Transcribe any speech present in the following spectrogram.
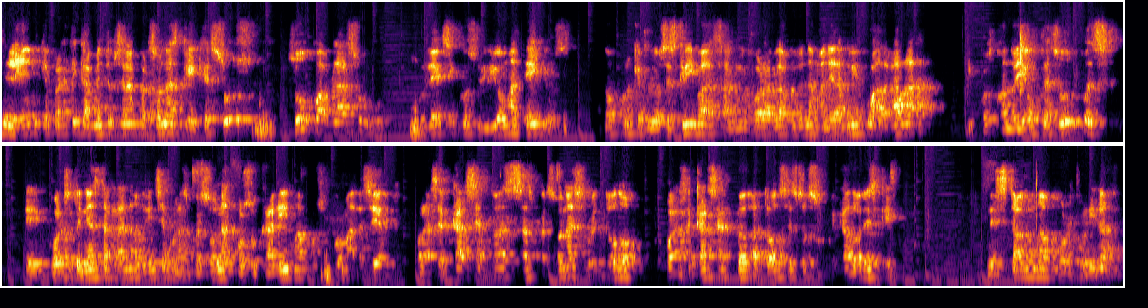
Belén, que prácticamente pues, eran personas que Jesús supo hablar su, su, léxico, su idioma de ellos, ¿no? Porque los escribas a lo mejor hablaban de una manera muy cuadrada y pues cuando llegó Jesús, pues eh, por eso tenía esta gran audiencia con las personas, por su carisma, por su forma de ser, por acercarse a todas esas personas, sobre todo por acercarse a, a todos esos pecadores que necesitaban una oportunidad.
